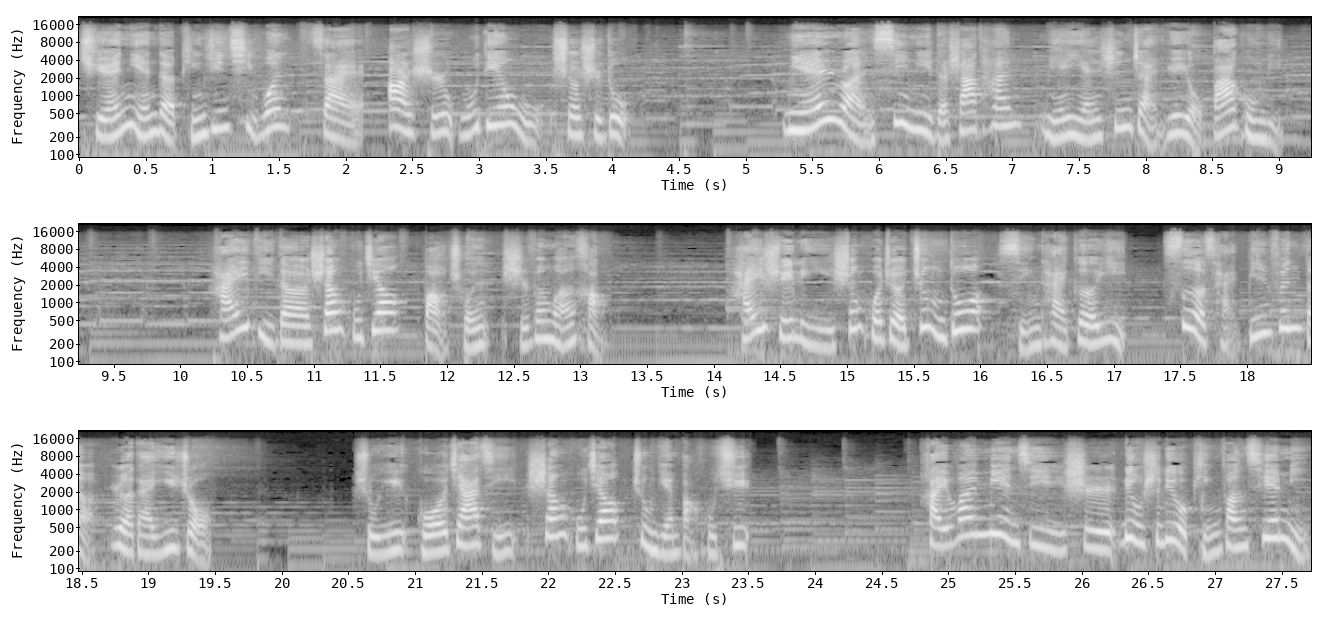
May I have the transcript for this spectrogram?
全年的平均气温在二十五点五摄氏度。绵软细腻的沙滩绵延伸展约有八公里，海底的珊瑚礁保存十分完好，海水里生活着众多形态各异。色彩缤纷的热带鱼种，属于国家级珊瑚礁重点保护区。海湾面积是六十六平方千米，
